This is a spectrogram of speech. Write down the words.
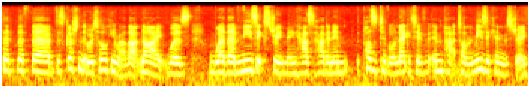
the the the discussion that we were talking about that night was whether music streaming has had an in, positive or negative impact on the music industry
